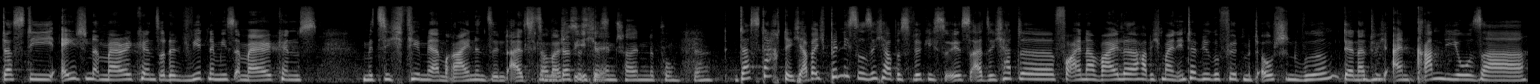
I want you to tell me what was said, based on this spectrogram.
dass die Asian Americans oder die Vietnamese Americans mit sich viel mehr im Reinen sind als Ich zum glaube, das Beispiel ist ich der entscheidende Punkt. Ja. Das dachte ich, aber ich bin nicht so sicher, ob es wirklich so ist. Also ich hatte vor einer Weile habe ich mal ein Interview geführt mit Ocean Vuong, der natürlich ein grandioser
